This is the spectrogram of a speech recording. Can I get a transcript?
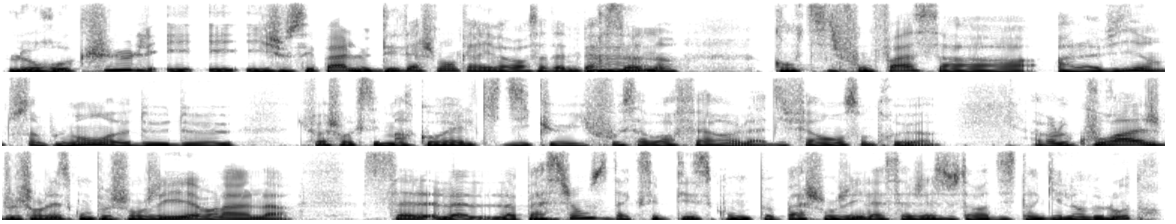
le recul et, et, et je sais pas le détachement qu'arrive à avoir certaines personnes quand ils font face à, la vie, hein, tout simplement. euh, tu vois, je crois que c'est Marc Aurel qui dit qu'il faut savoir faire euh, la différence entre euh, avoir le courage de changer ce qu'on peut changer, avoir la, patience d'accepter ce qu'on ne peut pas changer, la sagesse de savoir distinguer l'un de l'autre.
